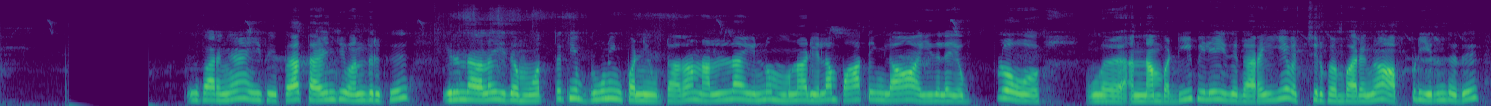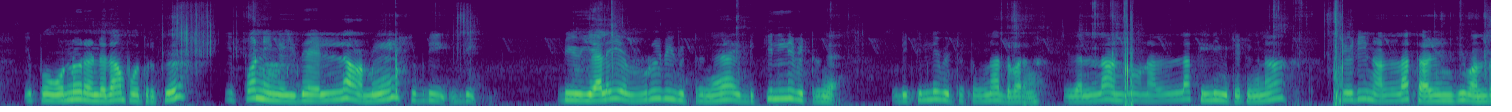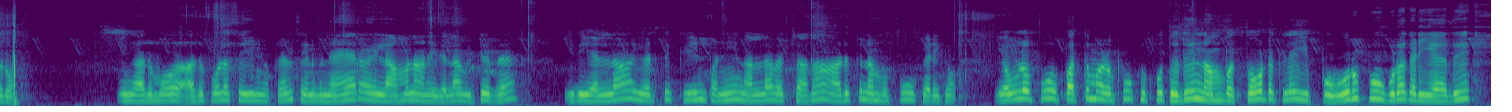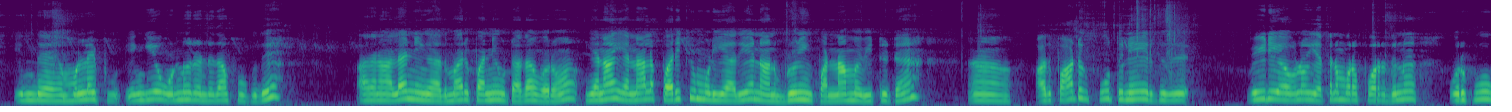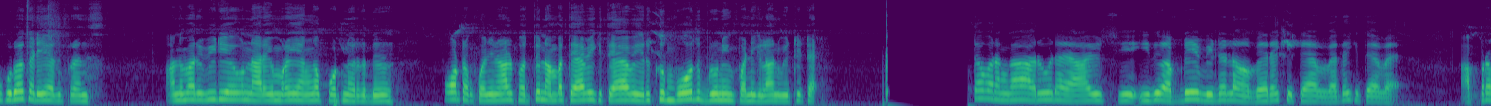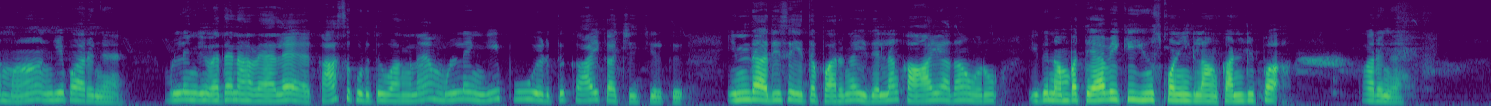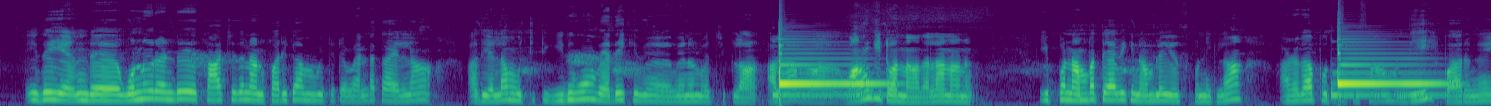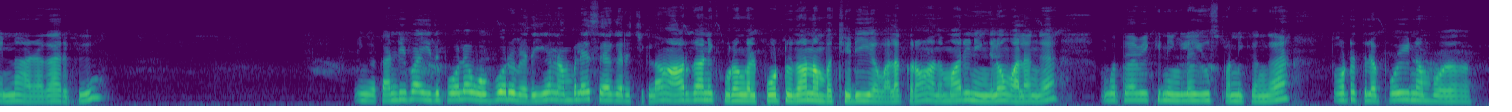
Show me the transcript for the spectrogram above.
இது பாருங்கள் இது இப்போ தான் தழிஞ்சு வந்திருக்கு. இருந்தாலும் இதை மொத்தத்தையும் ப்ரூனிங் பண்ணி விட்டால் தான் நல்லா இன்னும் முன்னாடியெல்லாம் பார்த்தீங்களா? இதில் எவ்வளோ உங்கள் நம்ம டிபிலே இது நிறைய வச்சுருப்பேன் பாருங்கள் அப்படி இருந்தது. இப்போ ஒன்று ரெண்டு தான் போத்திருக்கு. இப்போ நீங்கள் இது எல்லாமே இப்படி இப்படி இப்படி இலையை உருவி விட்டுருங்க. இப்படி கிள்ளி விட்டுருங்க. இப்படி கிள்ளி விட்டுட்டிங்கன்னா அது பாருங்க இதெல்லாம் இன்னும் நல்லா கிள்ளி விட்டுட்டிங்கன்னா செடி நல்லா தழிஞ்சு வந்துடும் நீங்கள் அது மோ அது போல் செய்யுங்க ஃப்ரெண்ட்ஸ் எனக்கு நேரம் இல்லாமல் நான் இதெல்லாம் விட்டுடுறேன். இது எல்லாம் எடுத்து க்ளீன் பண்ணி நல்லா வச்சாதான் அடுத்து நம்ம பூ கிடைக்கும். எவ்வளோ பூ? பத்து மழை பூக்கு பூத்தது. நம்ம தோட்டத்தில் இப்போ ஒரு பூ கூட கிடையாது. இந்த முல்லைப்பூ எங்கேயோ ஒன்று ரெண்டு தான் பூக்குது. அதனால் நீங்கள் அது மாதிரி பண்ணி விட்டால் தான் வரும். ஏன்னா என்னால் பறிக்க முடியாதையே நான் ப்ரூனிங் பண்ணாமல் விட்டுட்டேன். அது பாட்டுக்கு பூத்துனே இருக்குது. வீடியோவிலும் எத்தனை முறை போடுறதுன்னு ஒரு பூ கூட கிடையாது ஃப்ரெண்ட்ஸ் அந்த மாதிரி வீடியோவும் நிறைய முறை எங்கே போட்டுன்னு இருக்குது. போட்டோம். கொஞ்ச நாள் பார்த்து நம்ம தேவைக்கு தேவை இருக்கும்போது ப்ரூனிங் பண்ணிக்கலான்னு விட்டுட்டேன். கொத்தவரங்காய் அறுவடை ஆயிடுச்சு. இது அப்படியே விடலாம். விதைக்கு தேவை விதைக்கு தேவை. அப்புறமா இங்கே பாருங்கள் முள்ளங்கி விதை நான் வேலை காசு கொடுத்து வாங்கினேன் முள்ளங்கி பூ எடுத்து காய் காய்ச்சிச்சிருக்கு இந்த அதிசயத்தை பாருங்கள் இதெல்லாம் காயாக தான் வரும். இது நம்ம தேவைக்கு யூஸ் பண்ணிக்கலாம். கண்டிப்பாக பாருங்கள் இது இந்த ஒன்று ரெண்டு காய்ச்சது நான் பறிக்காமல் விட்டுட்டேன். வெண்டைக்காயெல்லாம் அது எல்லாம் முத்திட்டு இதுவும் விதைக்கு வே- வேணும்னு வச்சுக்கலாம். அதெல்லாம் வாங்கிட்டு வந்தேன். அதெல்லாம் நான். இப்போ நம்ம தேவைக்கு நம்மளே யூஸ் பண்ணிக்கலாம். அழகாக புத்து சாமந்தி. பாருங்கள் என்ன அழகாக இருக்குது நீங்கள் கண்டிப்பாக இது போல் ஒவ்வொரு விதையும் நம்மளே சேகரிச்சுக்கலாம். ஆர்கானிக் உரங்கள் போட்டு தான் நம்ம செடியை வளர்க்குறோம். அது மாதிரி நீங்களும் வளங்க. உங்கள் தேவைக்கு நீங்களே யூஸ் பண்ணிக்கோங்க. தோட்டத்தில் போய் நம்ம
